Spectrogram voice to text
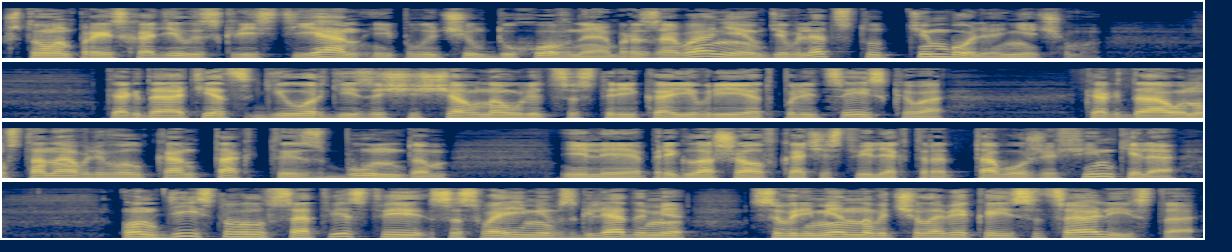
что он происходил из крестьян и получил духовное образование, удивляться тут тем более нечему. Когда отец Георгий защищал на улице старика-еврея от полицейского, когда он устанавливал контакты с Бундом или приглашал в качестве лектора того же Финкеля, он действовал в соответствии со своими взглядами современного человека и социалиста,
